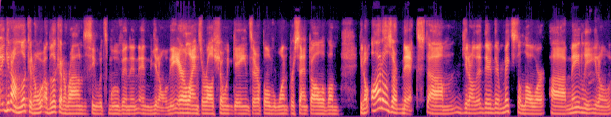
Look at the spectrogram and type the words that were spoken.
you know, I'm looking, I'm looking around to see what's moving, and and you know, the airlines are all showing gains. They're up over one percent, all of them. You know, autos are mixed. Um, you know, they're they're mixed to lower. Uh, mainly, you know,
